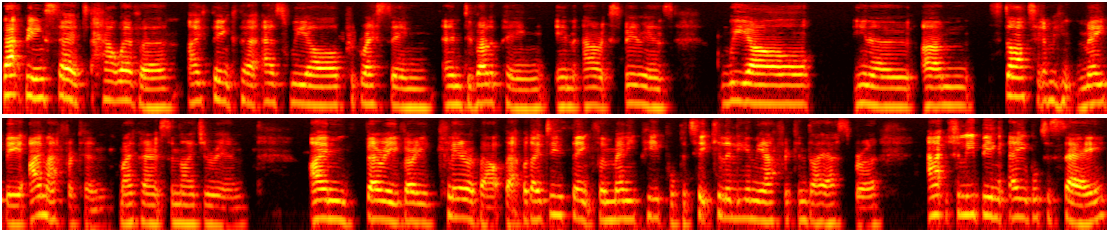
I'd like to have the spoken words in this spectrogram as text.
That being said, however, I think that as we are progressing and developing in our experience, we are, you know, um, starting, I mean, maybe I'm African, my parents are Nigerian. I'm very, very clear about that. But I do think for many people, particularly in the African diaspora, actually being able to say,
